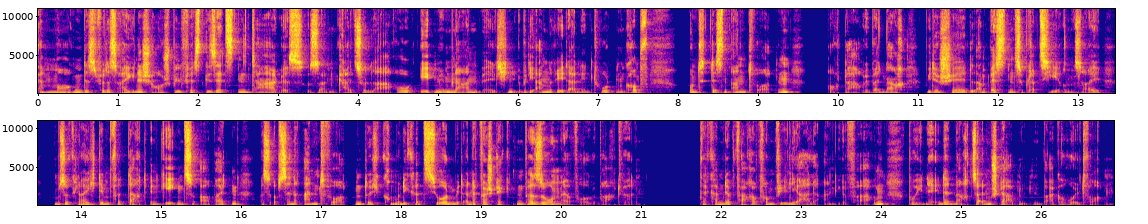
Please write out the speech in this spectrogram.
Am Morgen des für das eigene Schauspiel festgesetzten Tages sann Calzolaro eben im nahen Wäldchen über die Anrede an den Totenkopf und dessen Antworten, auch darüber nach, wie der Schädel am besten zu platzieren sei, um sogleich dem Verdacht entgegenzuarbeiten, als ob seine Antworten durch Kommunikation mit einer versteckten Person hervorgebracht würden. Da kam der Pfarrer vom Filiale angefahren, wohin er in der Nacht zu einem Sterbenden war geholt worden.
